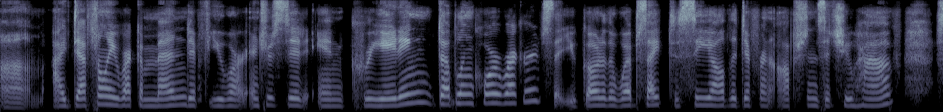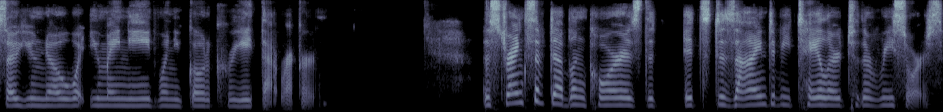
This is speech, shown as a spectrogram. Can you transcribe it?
Um, I definitely recommend if you are interested in creating Dublin Core records that you go to the website to see all the different options that you have so you know what you may need when you go to create that record. The strengths of Dublin Core is the it's designed to be tailored to the resource,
